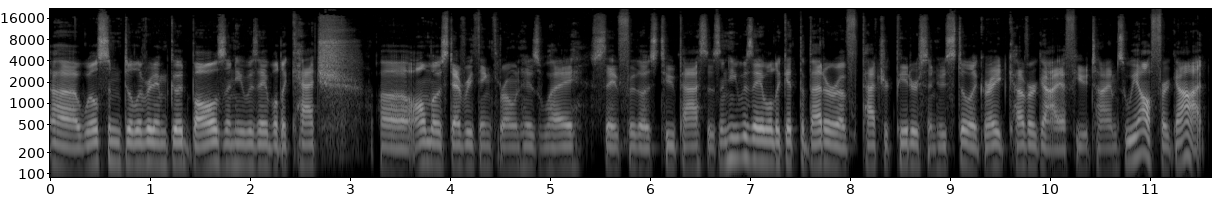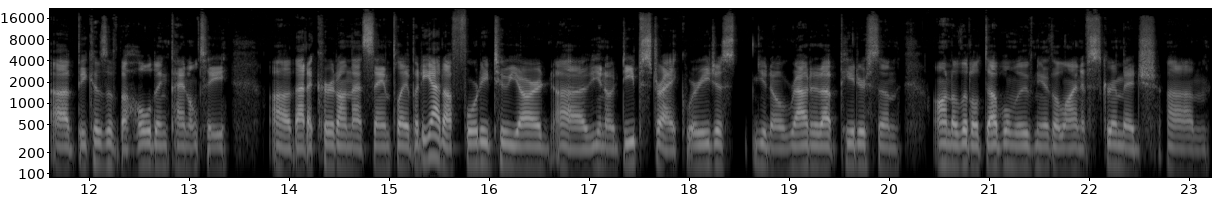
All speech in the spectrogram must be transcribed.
uh, Wilson delivered him good balls, and he was able to catch uh, almost everything thrown his way, save for those two passes. And he was able to get the better of Patrick Peterson, who's still a great cover guy a few times. We all forgot uh, because of the holding penalty uh, that occurred on that same play, but he had a 42 yard, uh, you know, deep strike where he just, you know, routed up Peterson on a little double move near the line of scrimmage. Um,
